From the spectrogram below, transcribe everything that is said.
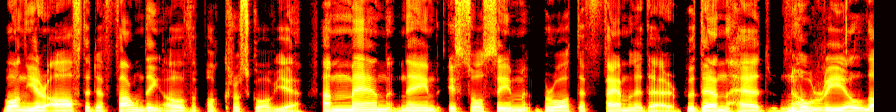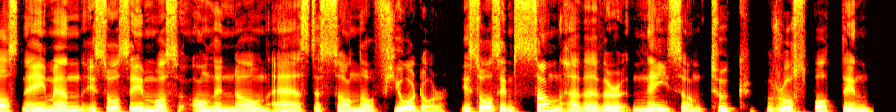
one year after the founding of Pokrovskoye. A man named Isosim brought the family there, who then had no real last name, and Isosim was only known as the son of Fyodor. Isosim's son, however, Nason, took Rospotin,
